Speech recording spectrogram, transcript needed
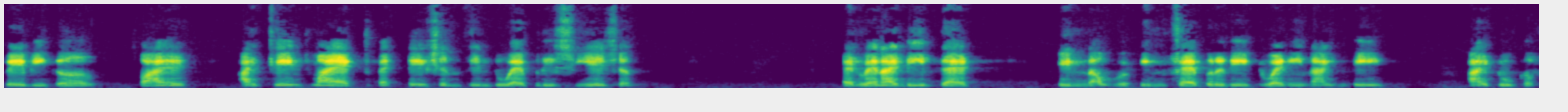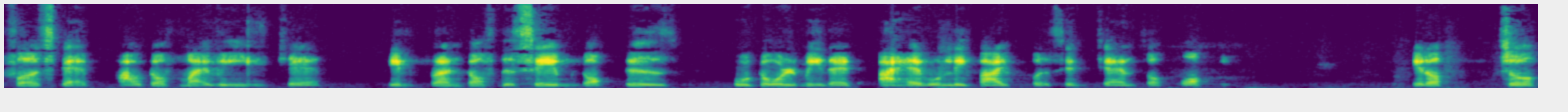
baby girl. So I, I changed my expectations into appreciation. And when I did that in, in February 2019, I took a first step out of my wheelchair in front of the same doctors who told me that I have only 5% chance of walking you know. So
